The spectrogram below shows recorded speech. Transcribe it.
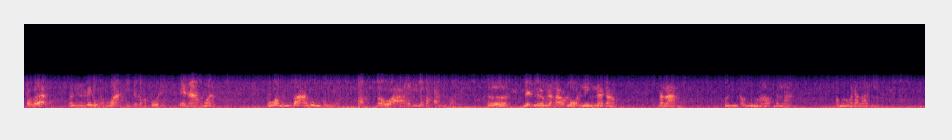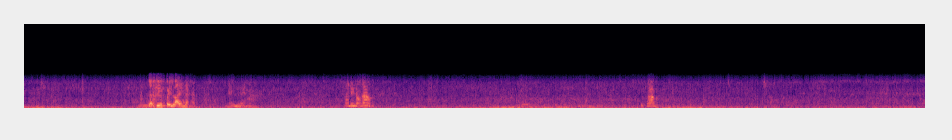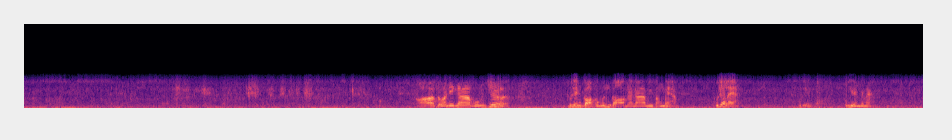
แต่ว่ามันไม่หลุดผมว่าไอ้เจ้ากับฮักโฟเนี่ยไม่หาผมว่าเพราะว่าเหมือนบ้าพุ่งตรงเนี้ยครับแล้วว่าเรดูเรื่องประกันดีกว่าเอออย่าลืมนะครับ โหลดลิงก์นะครับด้านล่าง คุณเอามือมาครับด้านล่าง เอามือมาด้านล่างอย่างนี้อย่าลืมไปไลน์นะครับไหนเรื่อยมามาในสองน้ำ ครับอ๋อสวัสดีครับ ผมชื่อทุเรียนกรอบกับวุ้นกรอบนะครับ มีสองแบบคุณเรียกอะไรอะผู้เรียนก่อนทุเรียนใช่ไหม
